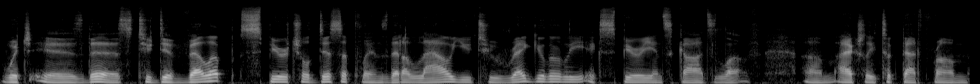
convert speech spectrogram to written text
which is this to develop spiritual disciplines that allow you to regularly experience God's love. Um, I actually took that from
